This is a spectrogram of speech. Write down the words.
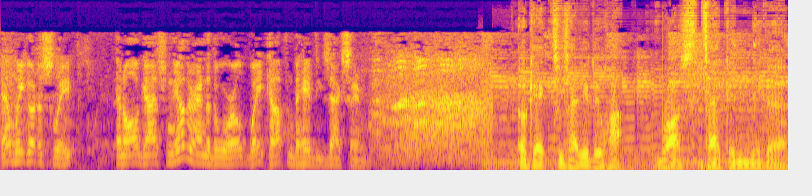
Then we go to sleep, and all guys from the other end of the world wake up and behave the exact same way. OK，接下来这对话，Ross 在跟那个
